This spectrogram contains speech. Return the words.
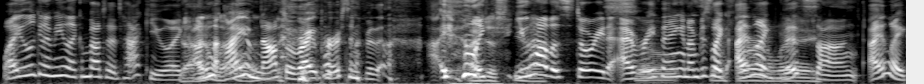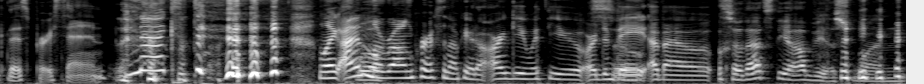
Why are you looking at me like I'm about to attack you? Like Yeah, I I'm, not- I am not the right person for that. I, like just, you, you know, have a story to everything, so- and I'm just so like, I like this song. I like this person. Next, like I'm Well- the wrong person up here to argue with you or So- debate about. So that's the obvious one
